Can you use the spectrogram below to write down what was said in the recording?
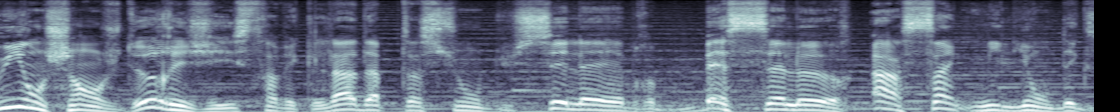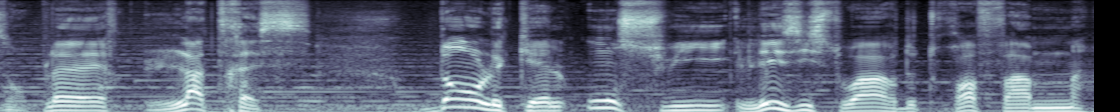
Puis on change de registre avec l'adaptation du célèbre best-seller à 5 millions d'exemplaires, La Tresse, dans lequel on suit les histoires de trois femmes,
